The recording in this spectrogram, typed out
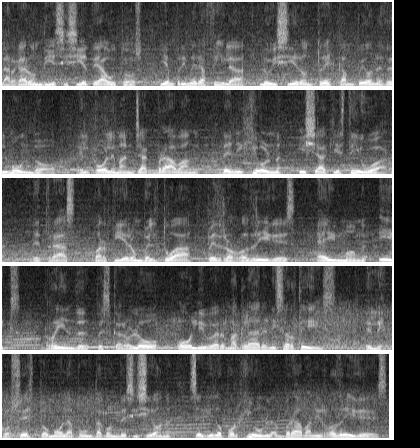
Largaron 17 autos y en primera fila lo hicieron tres campeones del mundo, el poleman Jack Brabham, Denny Hulme y Jackie Stewart. Detrás partieron Beltois, Pedro Rodríguez, Eamon, X, Rind, Pescaroló, Oliver, McLaren y Sartis. El escocés tomó la punta con decisión, seguido por Hume, Brabham y Rodríguez.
